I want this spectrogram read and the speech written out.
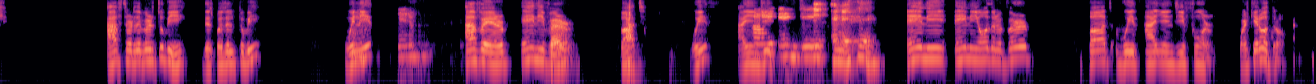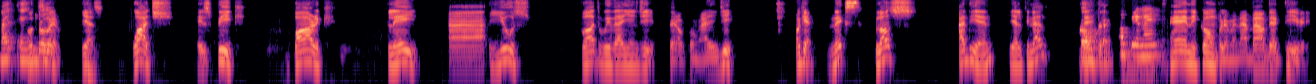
After the verb to be, después del to be, we need a verb, any verb, Verb. but with ing. ing. ING. Any, any other verb, but with ing form. Cualquier otro. ING. Otro verbo. Yes. Watch, speak, bark, play, uh, use, but with ing, pero con ing. Okay, next, plus at the end y al final, de Complement. Complement. any complement about the activity.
